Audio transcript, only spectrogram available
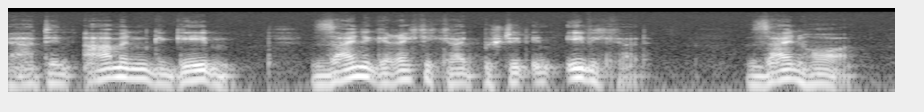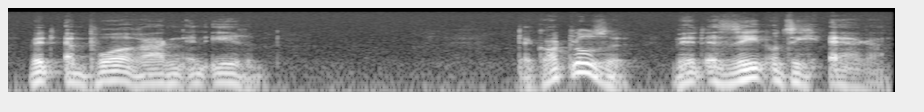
er hat den Armen gegeben, seine Gerechtigkeit besteht in Ewigkeit, sein Horn wird emporragen in Ehren. Der Gottlose wird es sehen und sich ärgern.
